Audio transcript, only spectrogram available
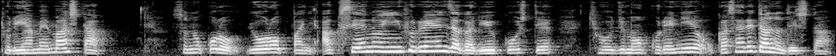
取りやめました。その頃、ヨーロッパに悪性のインフルエンザが流行して、教授もこれに侵されたのでした。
